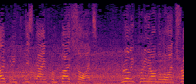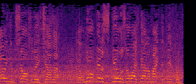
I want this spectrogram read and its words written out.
opening for this game from both sides. Really putting it on the line, throwing themselves at each other, and a little bit of skill is always going to make the difference.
